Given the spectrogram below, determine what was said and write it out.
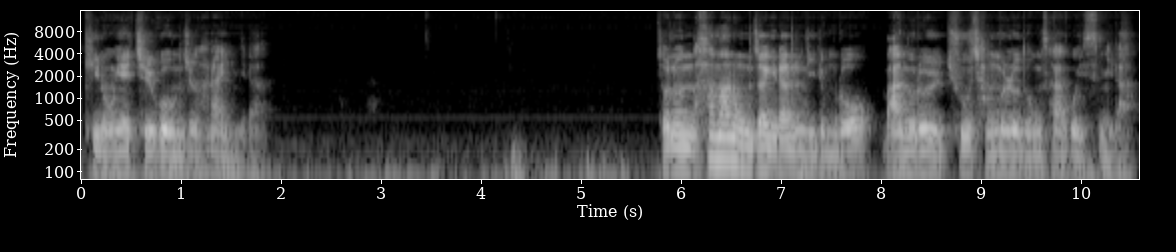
기농의 즐거움 중 하나입니다. 저는 하마농장이라는 이름으로 마늘을 주 작물로 농사하고 있습니다.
